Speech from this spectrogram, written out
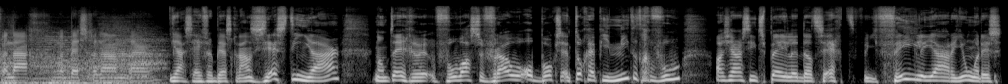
vandaag mijn best gedaan daar. Ja, ze heeft haar best gedaan. 16 jaar. Dan tegen volwassen vrouwen opboksen. En toch heb je niet het gevoel, als je haar ziet spelen, dat ze echt vele jaren jonger is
